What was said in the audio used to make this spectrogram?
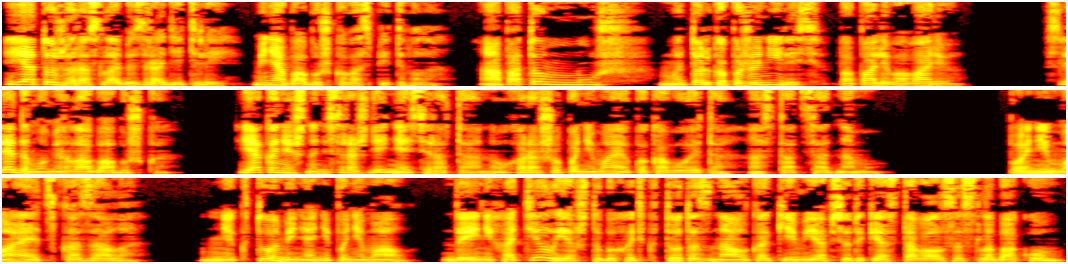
Я тоже росла без родителей. Меня бабушка воспитывала. А потом муж. Мы только поженились, попали в аварию. Следом умерла бабушка. Я, конечно, не с рождения сирота, но хорошо понимаю, каково это — остаться одному. «Понимает», — сказала. «Никто меня не понимал. Да и не хотел я, чтобы хоть кто-то знал, каким я все-таки оставался слабаком,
